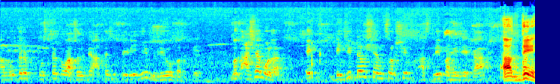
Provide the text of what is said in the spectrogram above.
अगोदर पुस्तक आताची पिढी ही व्हिडिओ बघते. मग अशामुळं एक डिजिटल सेन्सरशिप असली पाहिजे का? अगदी,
